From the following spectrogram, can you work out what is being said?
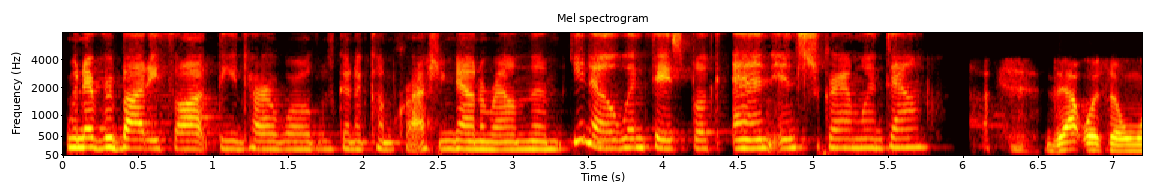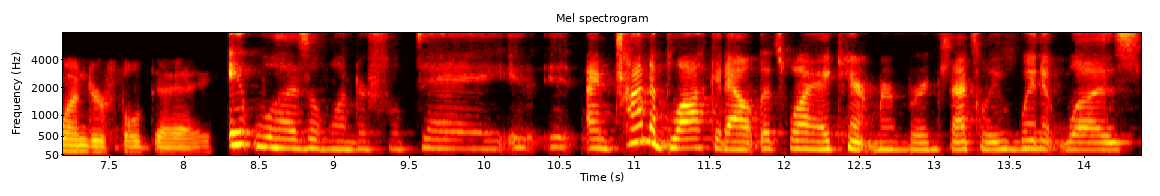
when everybody thought the entire world was going to come crashing down around them. You know, when Facebook and Instagram went down. That was a wonderful day. It was a wonderful day. It, it, I'm trying to block it out. That's why I can't remember exactly when it was.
